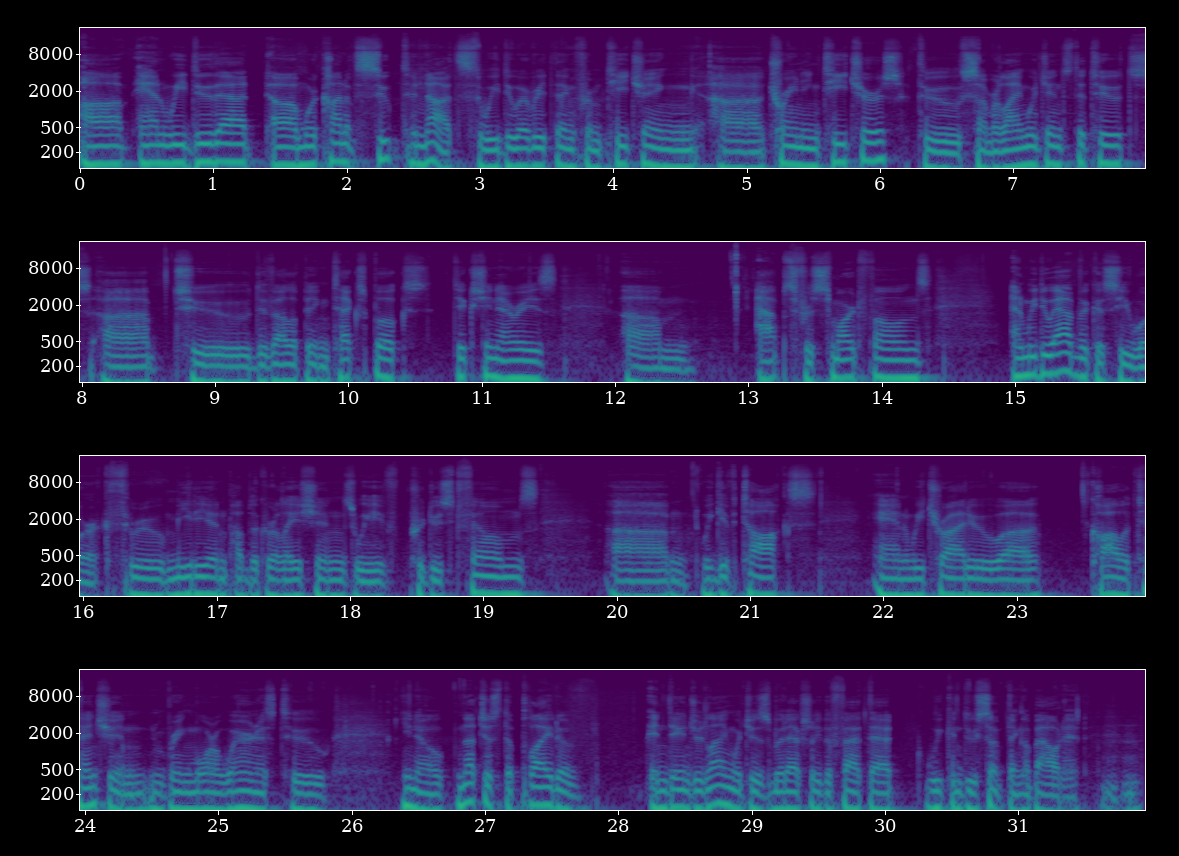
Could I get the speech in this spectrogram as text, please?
Uh, and we do that, um, we're kind of soup to nuts. We do everything from teaching, uh, training teachers through summer language institutes uh, to developing textbooks, dictionaries, um, apps for smartphones. And we do advocacy work through media and public relations. We've produced films, um, we give talks, and we try to uh, call attention and bring more awareness to, you know, not just the plight of endangered languages, but actually the fact that we can do something about it. Mm-hmm.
